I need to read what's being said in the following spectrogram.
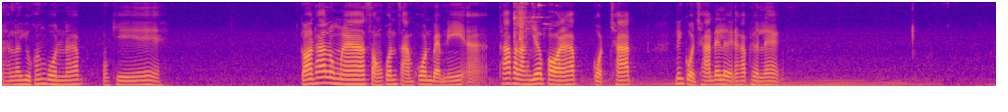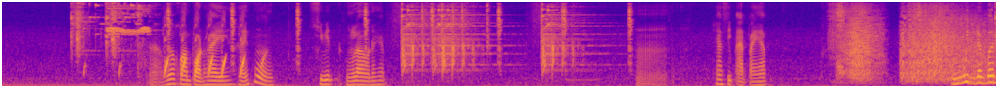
อะเราอยู่ข้างบนนะครับ โอเค ก็ถ้าลงมาสองคนสามคนแบบนี้ อ่า ถ้าพลังเยอะพอนะครับ กดชาร์จเล่นกดชาร์จได้เลยนะครับ เทิร์นแรก เพื่อความปลอดภัยหายห่วงชีวิตของเรานะครับห้าสิบอัดไปครับอุ้ยดับเบิล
